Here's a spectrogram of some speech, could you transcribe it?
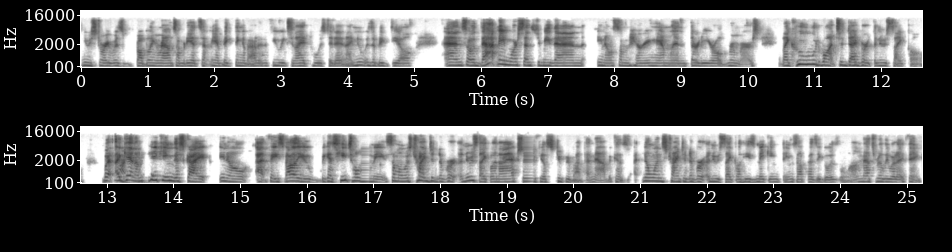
news story was bubbling around. Somebody had sent me a big thing about it a few weeks, and I had posted it, and I knew it was a big deal. And so that made more sense to me than, you know, some Harry Hamlin 30 year old rumors. Like, who would want to divert the news cycle? But again, I'm taking this guy, you know, at face value because he told me someone was trying to divert a news cycle. And I actually feel stupid about that now because no one's trying to divert a news cycle. He's making things up as he goes along. That's really what I think.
